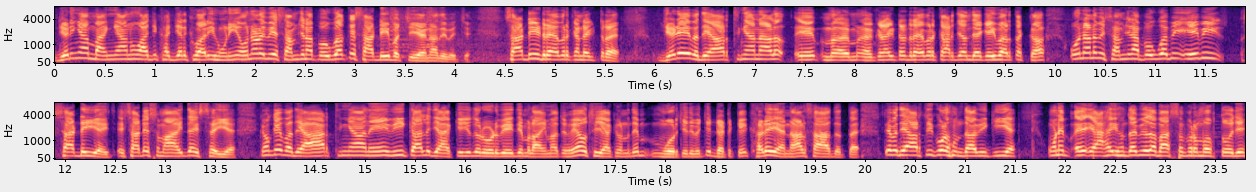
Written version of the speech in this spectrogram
ਜਿਹੜੀਆਂ ਮਾਈਆਂ ਨੂੰ ਅੱਜ ਖੱਜਲ ਖੁਆਰੀ ਹੋਣੀ ਹੈ, ਉਹਨਾਂ ਨੂੰ ਵੀ ਇਹ ਸਮਝਣਾ ਪਊਗਾ ਕਿ ਸਾਡੇ ਬੱਚੇ ਆ ਇਹਨਾਂ ਦੇ ਵਿੱਚ। ਸਾਡੇ ਡਰਾਈਵਰ ਕੰਡਕਟਰ ਹੈ। ਜਿਹੜੇ ਵਿਦਿਆਰਥੀਆਂ ਨਾਲ ਇਹ ਕੰਡਕਟਰ ਡਰਾਈਵਰ ਕਰ ਜਾਂਦੇ ਆ, ਕਈ ਵਾਰ ਧੱਕਾ, ਉਹਨਾਂ ਨੂੰ ਵੀ ਸਮਝਣਾ ਪਊਗਾ ਵੀ ਇਹ ਵੀ ਸਾਡੀ ਹੈ ਇਹ ਸਾਡੇ ਸਮਾਜ ਦਾ ਹਿੱਸਾ ਹੀ ਹੈ ਕਿਉਂਕਿ ਵਿਦਿਆਰਥੀਆਂ ਨੇ ਵੀ ਕੱਲ ਜਾ ਕੇ ਜਦੋਂ ਰੋਡਵੇਜ ਦੇ ਮੁਲਾਜ਼ਮਾਂ ਤੇ ਹੋਇਆ, ਉੱਥੇ ਜਾ ਕੇ ਉਹਨਾਂ ਦੇ ਮੋਰਚੇ ਦੇ ਵਿੱਚ ਡਟ ਕੇ ਖੜੇ ਆ, ਨਾਲ ਸਾਥ ਦਿੱਤਾ। ਹੈ। ਤੇ ਵਿਦਿਆਰਥੀ ਕੋਲ ਹੁੰਦਾ ਵੀ ਕੀ ਹੈ? ਉਹਨੇ ਆਹੀ ਹੁੰਦਾ ਵੀ ਉਹਦਾ ਬੱਸ ਸਫ਼ਰ ਮੁਫਤ ਹੋ ਜੇ,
